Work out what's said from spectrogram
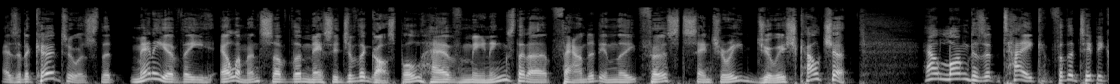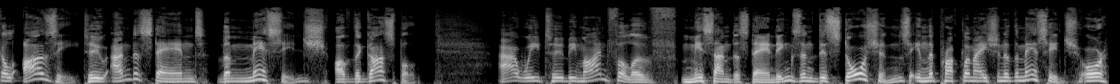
As it occurred to us that many of the elements of the message of the gospel have meanings that are founded in the first century Jewish culture. How long does it take for the typical Aussie to understand the message of the gospel? Are we to be mindful of misunderstandings and distortions in the proclamation of the message? Or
